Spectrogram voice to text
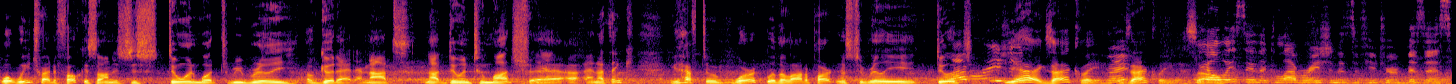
what we try to focus on is just doing what we really are good at and not not doing too much. Uh, yeah. Uh, and I think you have to work with a lot of partners to really do it. Yeah, exactly, right? exactly. So. We always say that collaboration is the future of business.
